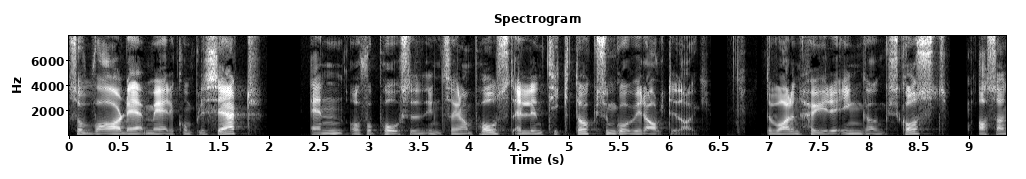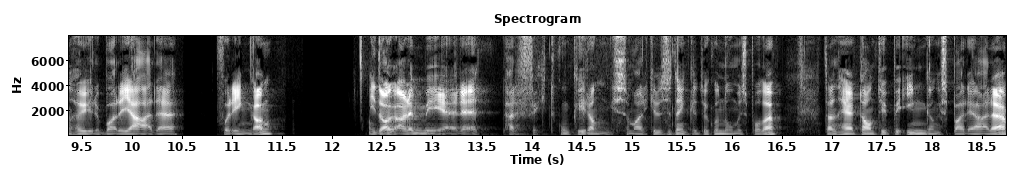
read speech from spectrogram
så var det mer komplisert enn å få postet en Instagram-post eller en TikTok som går viralt i dag. Det var en høyere inngangskost, altså en høyere barriere for inngang. I dag er det mer et perfekt konkurransemarked, hvis vi tenker litt økonomisk på det. Det er en helt annen type inngangsbarriere.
